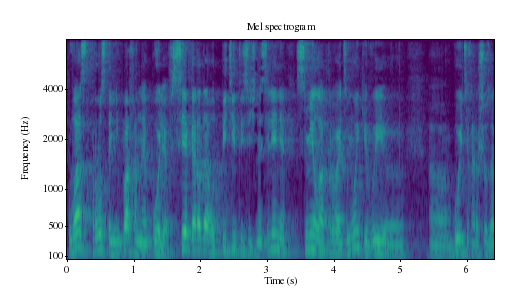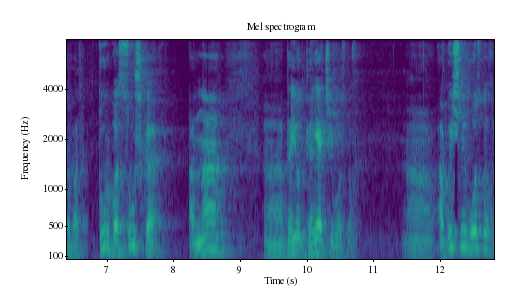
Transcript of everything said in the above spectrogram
у вас просто непаханное поле. Все города от 5000 населения, смело открывайте мойки, вы Э, будете хорошо зарабатывать. Турбосушка, она э, дает горячий воздух. Э, обычный воздух,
